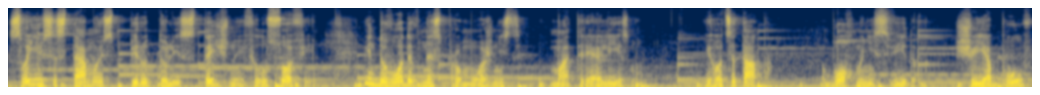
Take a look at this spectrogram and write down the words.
своєю системою спіритуалістичної філософії. Він доводив неспроможність матеріалізму. Його цитата: Бог мені свідок, що я був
